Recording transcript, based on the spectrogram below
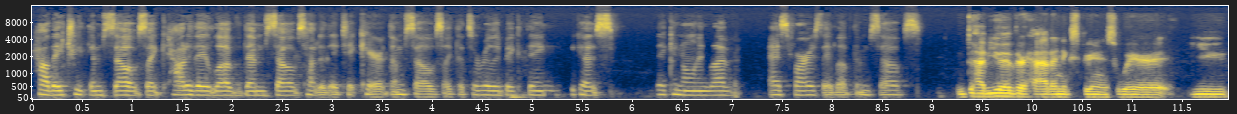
how they treat themselves like how do they love themselves? How do they take care of themselves? Like that's a really big thing because they can only love as far as they love themselves have you ever had an experience where you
